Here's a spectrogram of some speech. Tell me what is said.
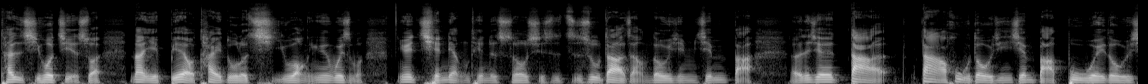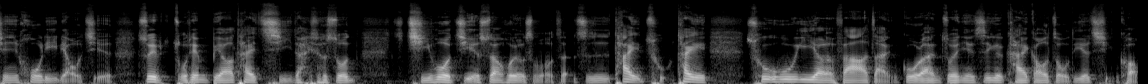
台子期货结算，那也不要有太多的期望，因为为什么？因为前两天的时候，其实指数大涨都已经先把呃那些大大户都已经先把部位都已经获利了结，所以昨天不要太期待，就是说。期货结算会有什么？只是太出太出乎意料的发展。果然，昨天也是一个开高走低的情况。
